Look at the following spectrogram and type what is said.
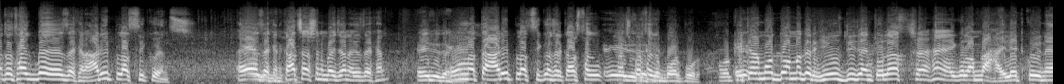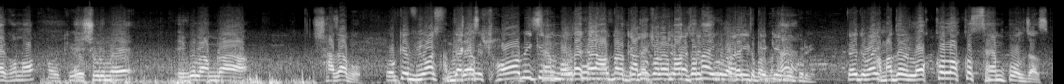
এতে থাকবে দেখেন আরি প্লাস সিকোয়েন্স এই দেখেন কাছে আসেন ভাই জান এই দেখেন। এই যে দেখেন। ওনাতে আরি প্লাস সিকোয়েন্সের কাজ কাজ করা থাকে ভরপুর. এটার মধ্যে আমাদের হিউজ ডিজাইন চলে আসছে হ্যাঁ এগুলো আমরা হাইলাইট করি না এখনও। এই শোরুমে এগুলো আমরা সাজাবো। ওকে ভিউয়ার্স দেখেন সবই কিন্তু আপনার আসছে মাধ্যমে এগুলো দেখতে পাবেন, হ্যাঁ। তাই তো ভাই? আমাদের লক্ষ লক্ষ স্যাম্পল জাস্ট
